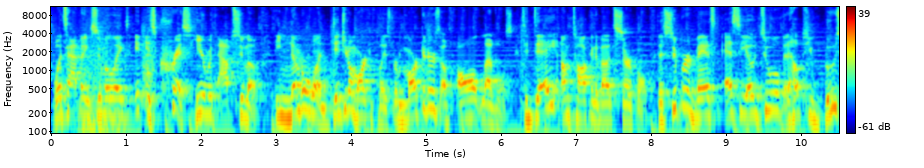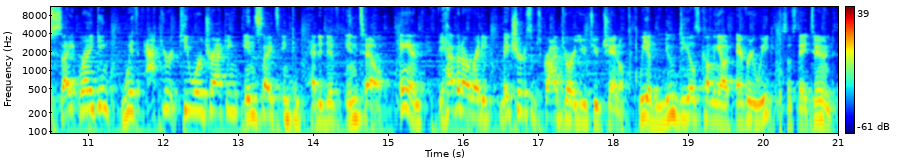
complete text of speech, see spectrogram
What's happening, Sumo-lings? It is Chris here with AppSumo, the number one digital marketplace for marketers of all levels. Today, I'm talking about Serpple, the super advanced SEO tool that helps you boost site ranking with accurate keyword tracking, insights, and competitive intel. And if you haven't already, make sure to subscribe to our YouTube channel. We have new deals coming out every week, so stay tuned.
